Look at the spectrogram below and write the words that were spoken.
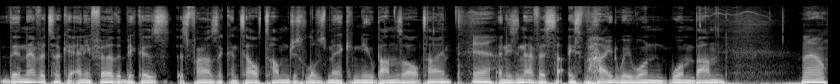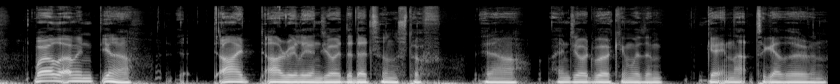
they never took it any further because, as far as I can tell, Tom just loves making new bands all the time, Yeah. and he's never satisfied with one one band. No. Well, I mean, you know, I I really enjoyed the Dead Sun stuff. You know, I enjoyed working with them, getting that together, and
